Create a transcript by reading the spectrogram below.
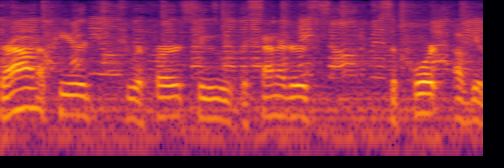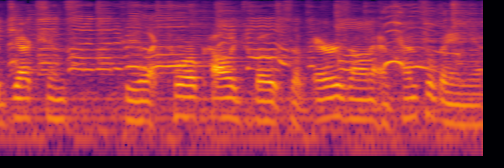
Brown appeared to refer to the senators' support of the objections to the Electoral College votes of Arizona and Pennsylvania,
